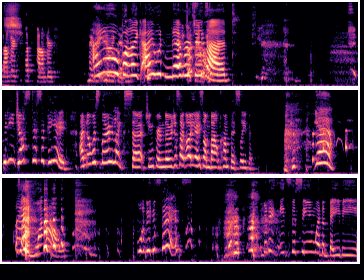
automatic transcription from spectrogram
That's standard. Who- I know, but like I would never do that. But he just disappeared, and there was no like searching for him. They were just like, oh yeah, he's on Mount Crumpit, leave him. Yeah. Like, wow, what is this? But it, it's the scene where the baby,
